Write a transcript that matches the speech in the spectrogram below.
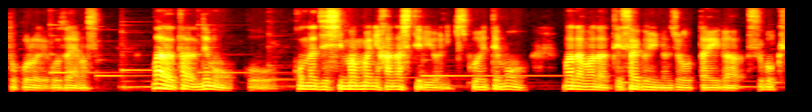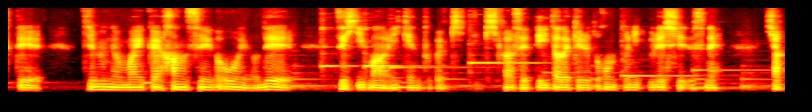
ところでございます。まだただでもこう、こんな自信満々に話してるように聞こえても、まだまだ手探りの状態がすごくて、自分でも毎回反省が多いので、ぜひまあ意見とか聞聞かせていただけると本当に嬉しいですね。100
